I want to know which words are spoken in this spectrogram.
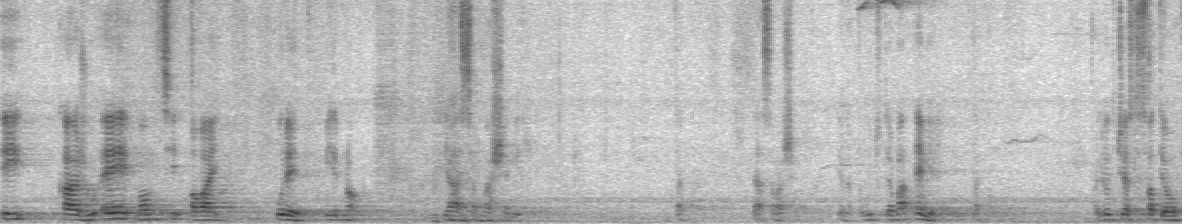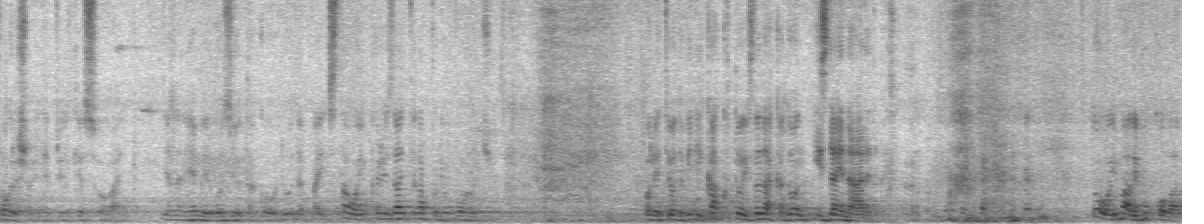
I kažu, e, momci, ovaj, ured, mirno, ja sam vaš emir Tako, ja sam vaš emir. Jer na putu treba emir. Tako. Pa ljudi često shvate ovo pogrešno. Jedne prilike su ovaj, jedan emir vozio tako ljude, pa i stao im, kaže, zajte napolje u ponoću. On je teo da vidi kako to izgleda kad on izdaje naredbe. To imali bukova,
